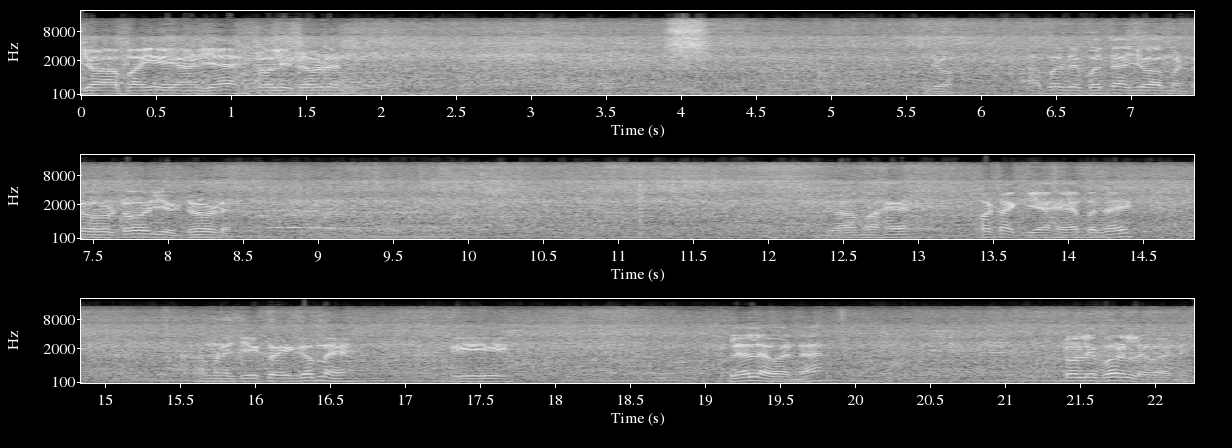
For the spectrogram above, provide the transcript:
જો આ ભાઈ જાણ જાય, ટોલી ને જો, આ બધા બધા જો આમાં ટોળ ટોળિયું ઢોળે જો આમાં હે, ફટાકિયા હે આ બધાય. હમણાં જે કોઈ ગમે એ લઈ લેવાના. ટોલી ભરી લેવાની.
